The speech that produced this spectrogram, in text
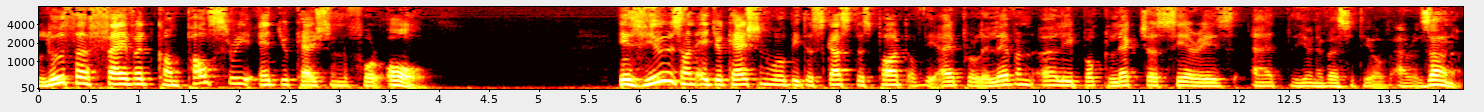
Luther favored compulsory education for all. His views on education will be discussed as part of the April 11 early book lecture series at the University of Arizona.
